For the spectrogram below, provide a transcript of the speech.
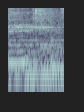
empty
